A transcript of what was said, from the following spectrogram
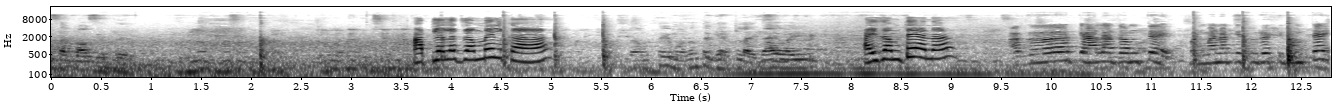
असा ब्लॉग घेतोय आपल्याला जमेल का? जमतंय म्हणून तर घेतलाय. काय बाई? आई जमते ना? अगं त्याला जमतय. पण मना ते सुरक्षित जमतय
